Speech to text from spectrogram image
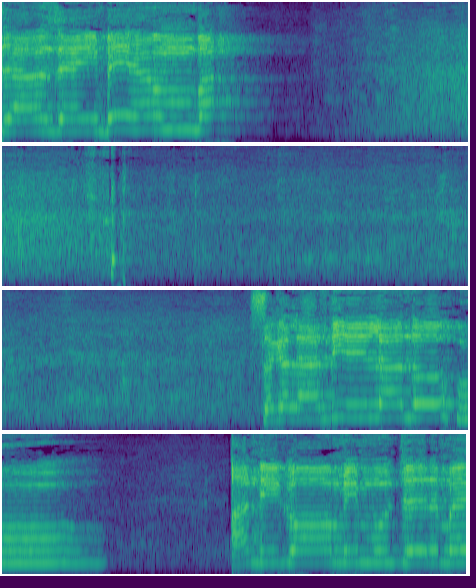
ဇံစိန်ဘေဟံဘစကလန်ဒီလန်တို့ဟုအနိကောမိမုတေမေ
